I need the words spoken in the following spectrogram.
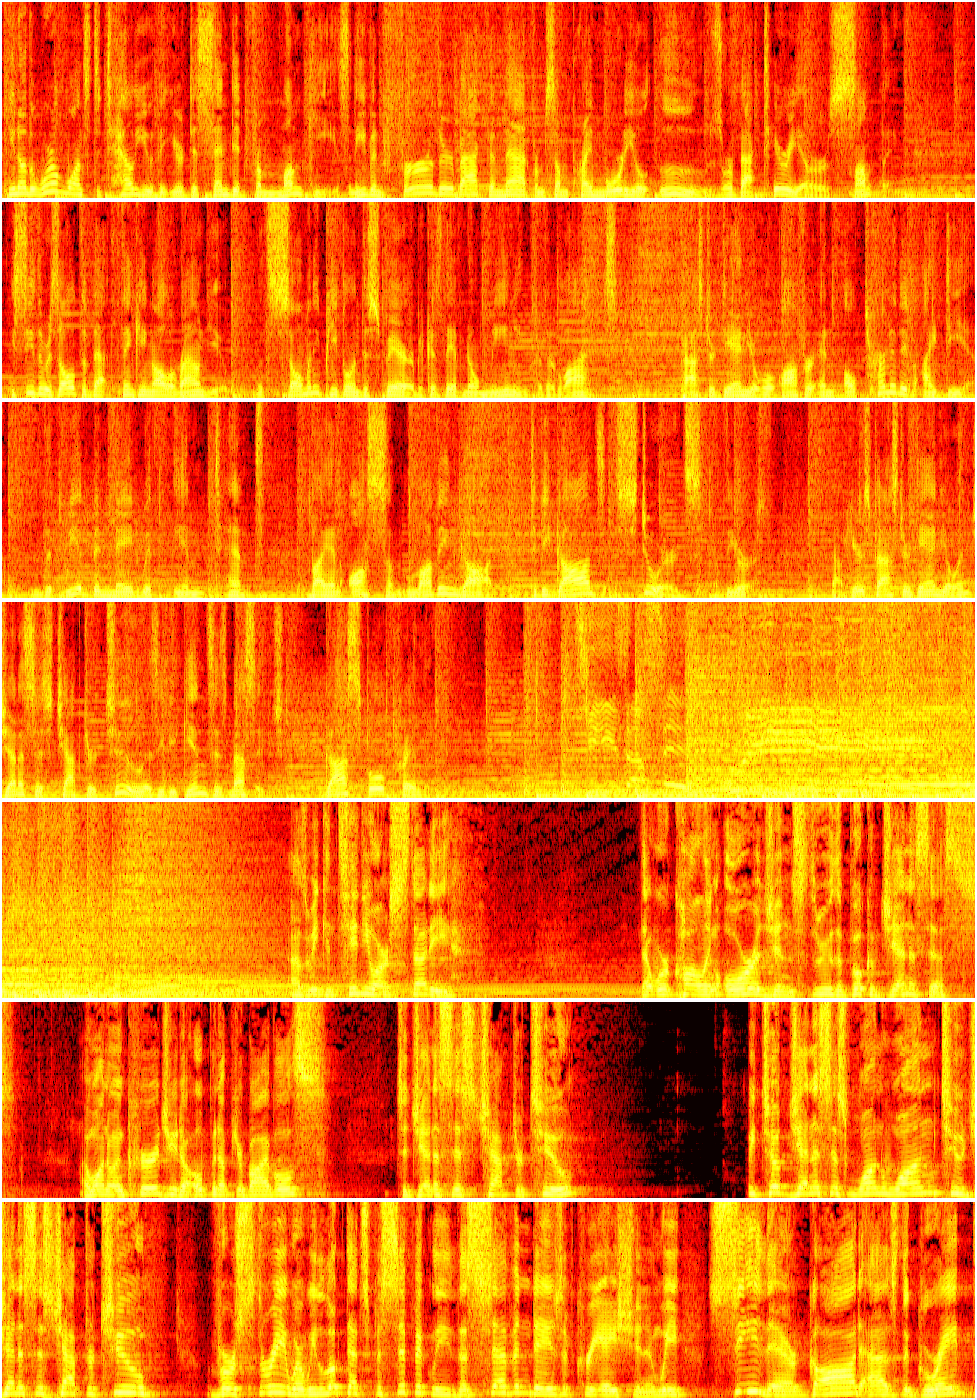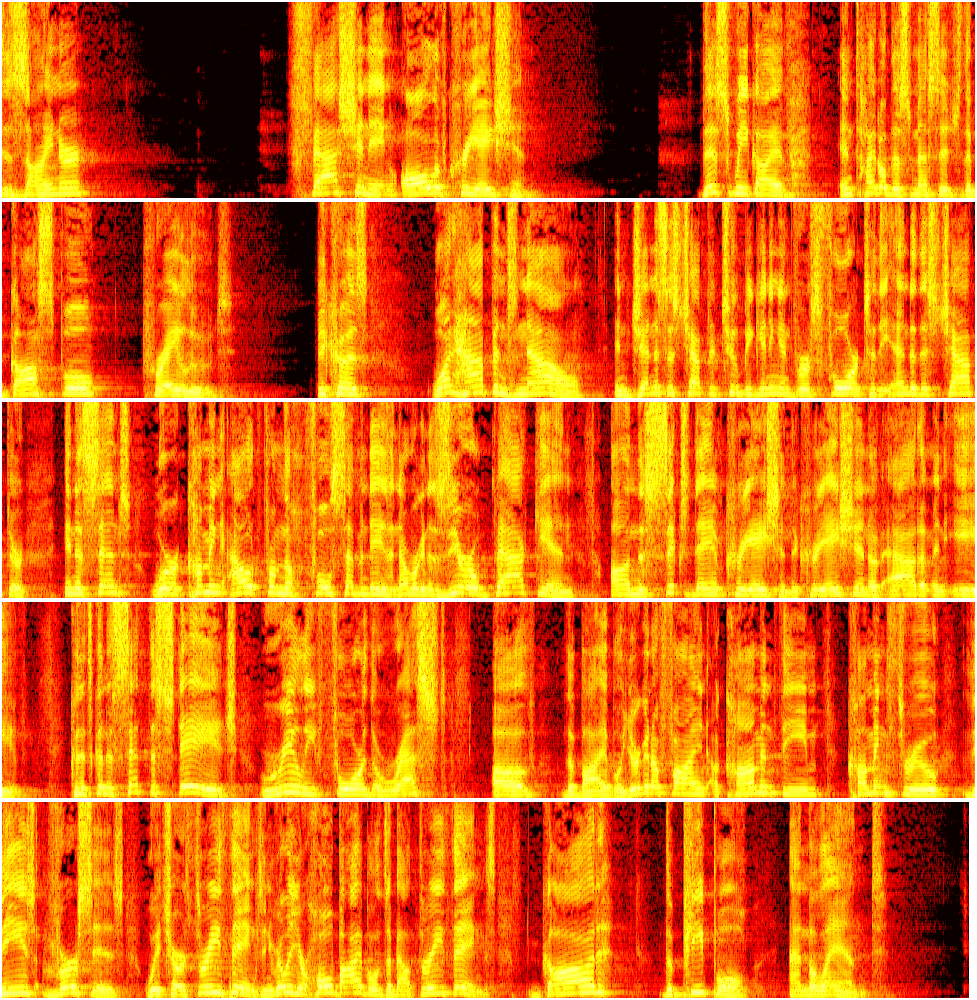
You know, the world wants to tell you that you're descended from monkeys, and even further back than that, from some primordial ooze or bacteria or something. You see the result of that thinking all around you, with so many people in despair because they have no meaning for their lives. Pastor Daniel will offer an alternative idea that we have been made with intent by an awesome, loving God to be God's stewards of the earth. Now, here's Pastor Daniel in Genesis chapter 2 as he begins his message Gospel Prelude. Jesus is real. As we continue our study that we're calling Origins through the book of Genesis, I want to encourage you to open up your Bibles to Genesis chapter 2. We took Genesis 1 1 to Genesis chapter 2, verse 3, where we looked at specifically the seven days of creation. And we see there God as the great designer fashioning all of creation. This week I've entitled this message The Gospel Prelude because what happens now in Genesis chapter 2, beginning in verse 4 to the end of this chapter, in a sense, we're coming out from the full seven days, and now we're going to zero back in on the sixth day of creation, the creation of Adam and Eve because it's going to set the stage really for the rest of the Bible. You're going to find a common theme coming through these verses, which are three things. And really, your whole Bible is about three things God, the people, and the land.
